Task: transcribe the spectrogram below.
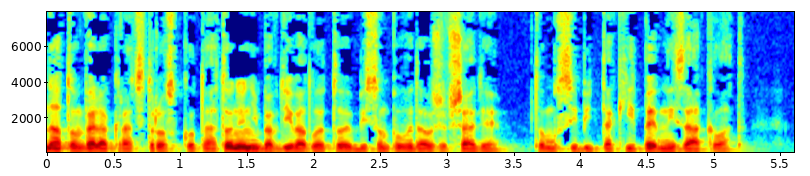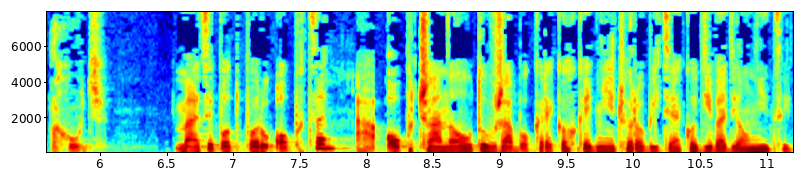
na tom veľakrát stroskota. A to není iba v divadle, to je, by som povedal, že všade. To musí byť taký pevný základ a chuť. Máte podporu obce a občanov tu v Žabokrekoch, keď niečo robíte ako divadelníci?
